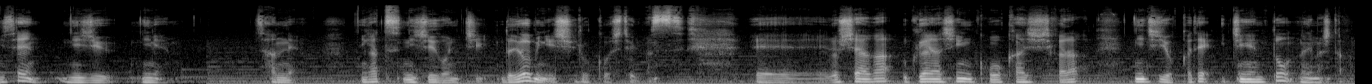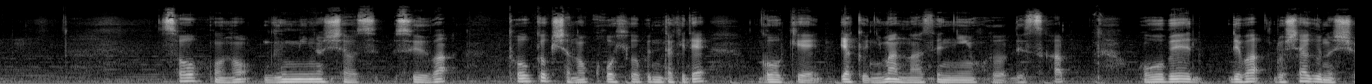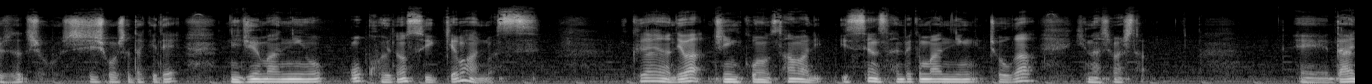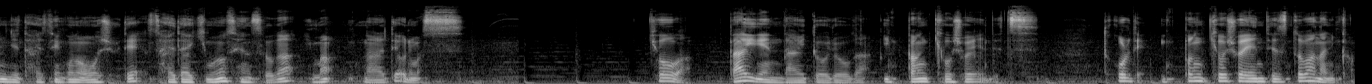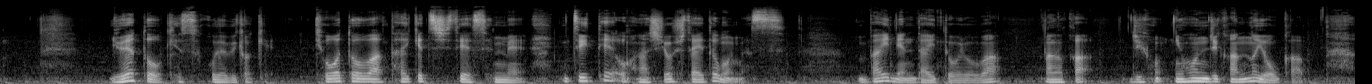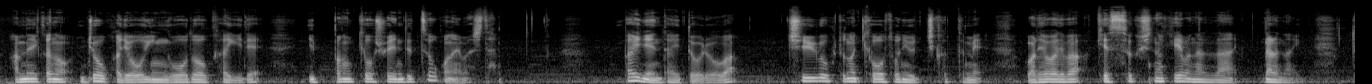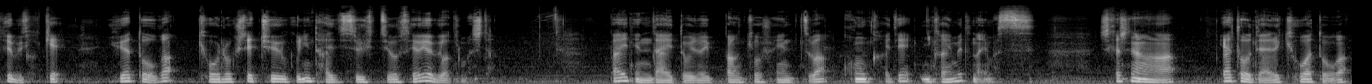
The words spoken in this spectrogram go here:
2022年3年2月25日土曜日に収録をしております。えー、ロシアがウクライナ侵攻を開始してから24日で1年となりました。双方の軍民の死者数は当局者の公表分だけで合計約2万7000人ほどですが、欧米ではロシア軍の死傷者だけで20万人を超えるの推計もあります。ウクライナでは人口の3割1300万人超が避難しました。えー、第二次大戦後の欧州で最大規模の戦争が今行われております。今日はバイデン大統領が一般教書演説。ところで一般教書演説とは何か？与野党結束を呼びかけ、共和党は対決姿勢鮮明についてお話をしたいと思います。バイデン大統領は7日、日本時間の8日、アメリカの上下両院合同会議で一般教書演説を行いました。バイデン大統領は中国との競争に打ち勝つため我々は結束しなければならないならないと呼びかけ与野党が協力して中国に対峙する必要性を呼びかけましたバイデン大統領の一般教書演説は今回で2回目となりますしかしながら野党である共和党が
